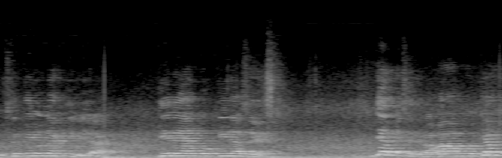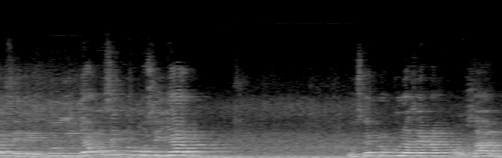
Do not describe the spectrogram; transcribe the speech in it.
usted tiene una actividad, tiene algo que ir a hacer, Llámese trabajo, llámese el estudio, llámese como se llame. Usted procura ser responsable.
